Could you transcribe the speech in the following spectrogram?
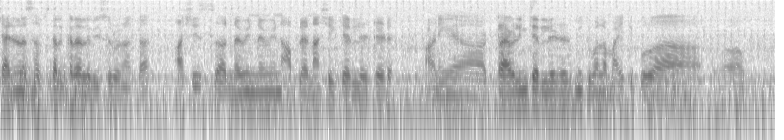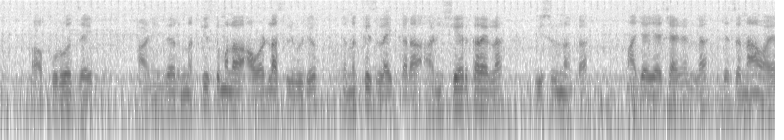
चॅनलला सबस्क्राईब करायला विसरू नका. अशीच नवीन नवीन आपल्या नाशिकच्या रिलेटेड आणि ट्रॅव्हलिंगच्या रिलेटेड मी तुम्हाला माहिती पुर पुरवत जाईल. आणि जर नक्कीच तुम्हाला आवडला असेल व्हिडिओ तर नक्कीच लाईक करा आणि शेअर करायला विसरू नका. माझ्या या चॅनलला ज्याचं नाव आहे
